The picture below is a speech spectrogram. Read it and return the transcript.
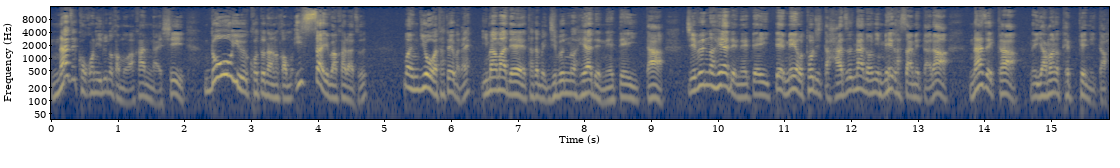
なぜここにいるのかもわかんないし、どういうことなのかも一切わからず、まあ、要は例えばね、今まで、例えば自分の部屋で寝ていた、自分の部屋で寝ていて目を閉じたはずなのに目が覚めたら、なぜか、ね、山のてっぺんにいた。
